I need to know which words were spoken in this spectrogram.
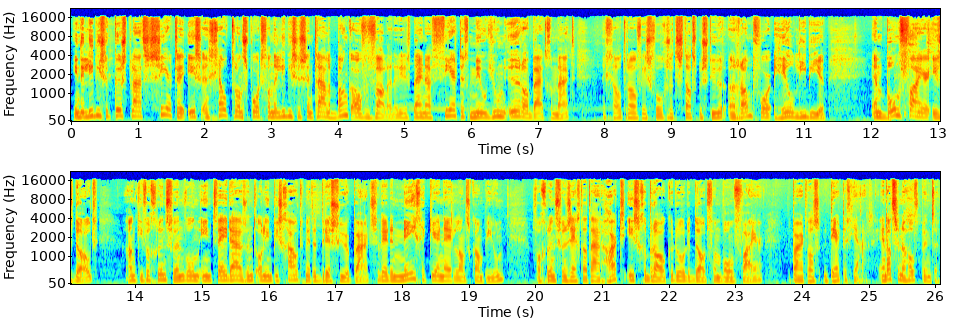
In de Libische kustplaats Sirte is een geldtransport van de Libische Centrale Bank overvallen. Er is bijna 40 miljoen euro buitgemaakt. De geldroof is volgens het stadsbestuur een ramp voor heel Libië. En Bonfire is dood. Ankie van Grunsven won in 2000 Olympisch goud met het dressuurpaard. Ze werden negen keer Nederlands kampioen. Van Grunsven zegt dat haar hart is gebroken door de dood van Bonfire. Het paard was 30 jaar. En dat zijn de hoofdpunten.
